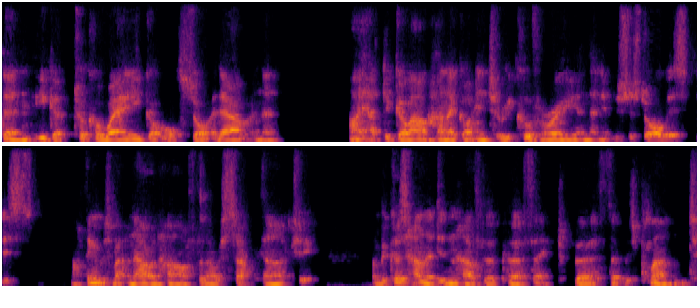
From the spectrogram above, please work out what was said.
then he got took away, he got all sorted out, and then I had to go out. Hannah got into recovery, and then it was just all this. This I think it was about an hour and a half that I was sat with Archie, and because Hannah didn't have her perfect birth that was planned,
